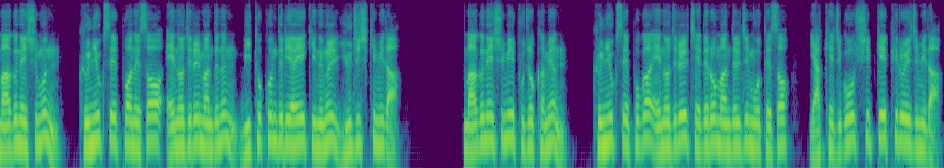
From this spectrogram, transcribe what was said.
마그네슘은 근육세포 안에서 에너지를 만드는 미토콘드리아의 기능을 유지시킵니다. 마그네슘이 부족하면 근육세포가 에너지를 제대로 만들지 못해서 약해지고 쉽게 피로해집니다.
